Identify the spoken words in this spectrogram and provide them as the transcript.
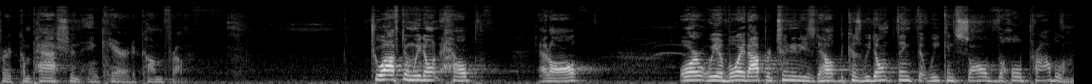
for compassion and care to come from. Too often we don't help at all, or we avoid opportunities to help because we don't think that we can solve the whole problem.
